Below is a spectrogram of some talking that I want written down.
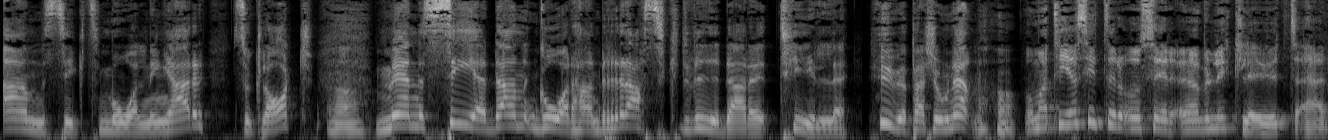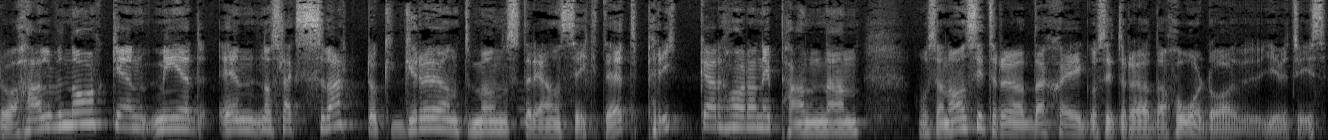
ansiktsmålningar såklart. Men sedan går han raskt vidare till huvudpersonen. Och Mattias sitter och ser överlycklig ut här då, halvnaken med en, någon slags svart och grönt mönster i ansiktet. Prickar har han i pannan och sen har han sitt röda skägg och sitt röda hår då givetvis.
